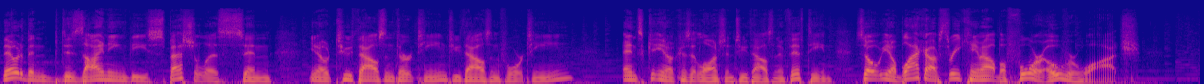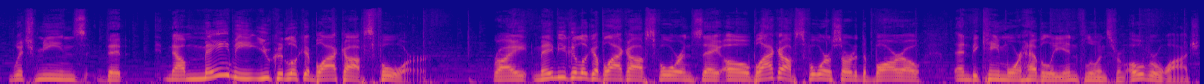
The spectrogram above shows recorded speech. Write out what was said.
they would have been designing these specialists in, you know, 2013, 2014 and you know because it launched in 2015 so you know black ops 3 came out before overwatch which means that now maybe you could look at black ops 4 right? Maybe you could look at black ops 4 and say oh black ops 4 started to borrow and became more heavily influenced from Overwatch.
